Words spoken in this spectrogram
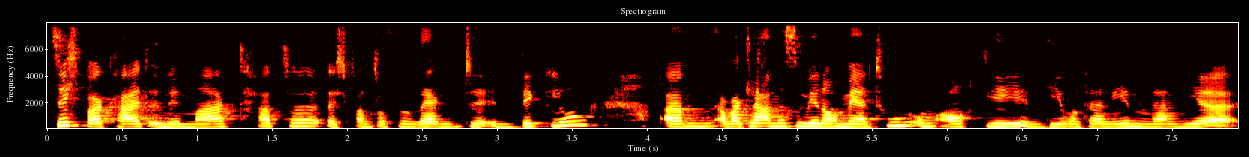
Sichtbarkeit in dem Markt hatte. Ich fand das eine sehr gute Entwicklung. Ähm, aber klar müssen wir noch mehr tun, um auch die, die Unternehmen dann hier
